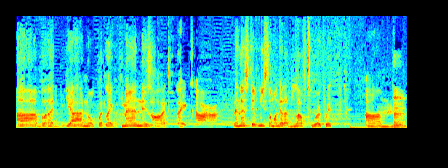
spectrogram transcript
Uh, but yeah, no, but like man is hard. Like, uh, and that's definitely someone that I'd love to work with. Um, mm.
